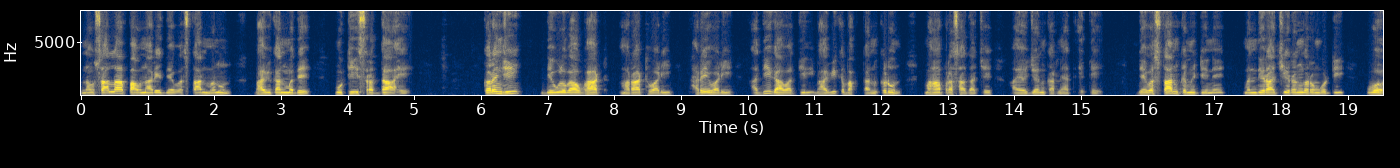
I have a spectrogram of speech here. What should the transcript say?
नवसाला पावणारे देवस्थान म्हणून भाविकांमध्ये मोठी श्रद्धा आहे. करंजी देऊळगाव घाट मराठवाडी हरेवाडी आदी गावातील भाविक भक्तांकडून महाप्रसादाचे आयोजन करण्यात येते. देवस्थान कमिटीने मंदिराची रंगरंगोटी व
